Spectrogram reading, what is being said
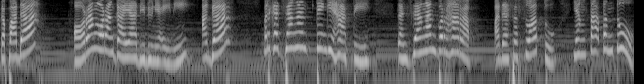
kepada orang-orang kaya di dunia ini agar mereka jangan tinggi hati dan jangan berharap pada sesuatu yang tak tentu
